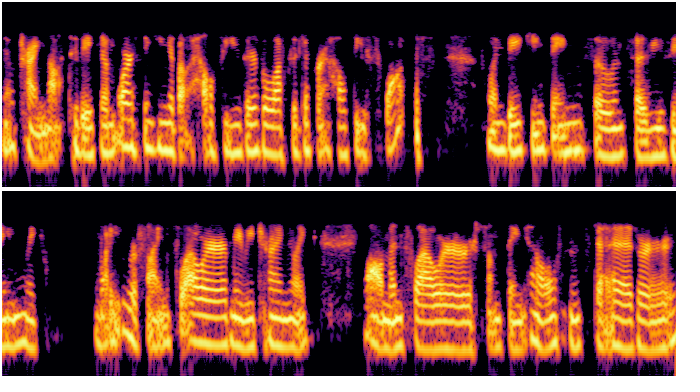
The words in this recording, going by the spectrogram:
you know trying not to bake them or thinking about healthy. There's a lots of different healthy swaps when baking things. So instead of using like white refined flour maybe trying like almond flour or something else instead or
